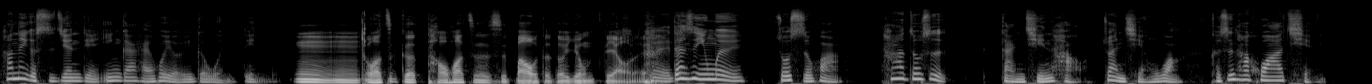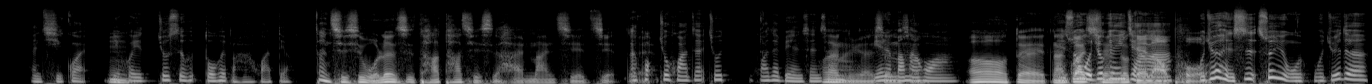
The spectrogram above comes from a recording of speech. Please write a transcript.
他那个时间点应该还会有一个稳定的，嗯嗯，哇，这个桃花真的是把我的都用掉了。对。但是因为说实话，他都是感情好，赚钱旺，可是他花钱很奇怪，也嗯会就是都会把它花掉，但其实我认识他，他其实还蛮节俭的。就花在就花在别人身上啊，女人别人帮他上花。哦，对，难怪所以我就跟你讲啊。我觉得很是，所以我我觉得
